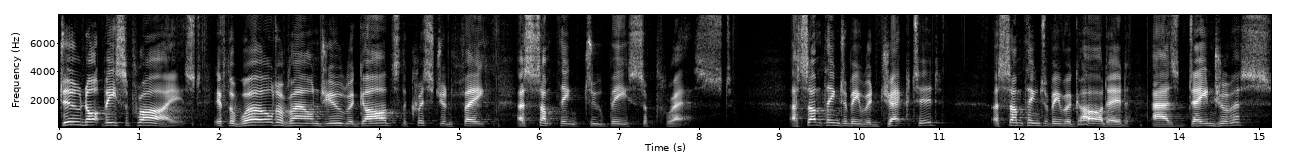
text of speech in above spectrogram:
Do not be surprised if the world around you regards the Christian faith as something to be suppressed, as something to be rejected, as something to be regarded as dangerous,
